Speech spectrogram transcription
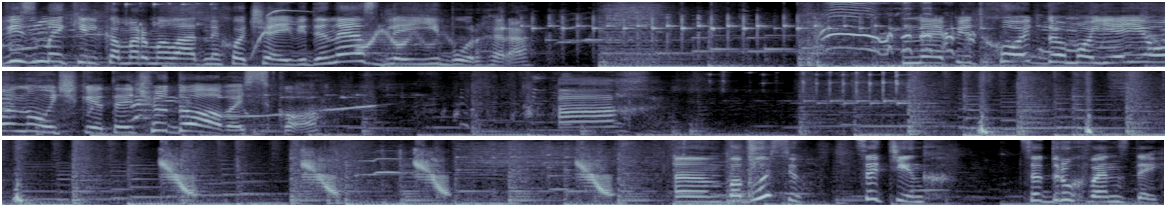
візьми кілька мармеладних очей від Інес для її бургера. Не підходь до моєї онучки, ти чудовисько. Ем, бабусю, це Тінг. Це друг Венздей.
